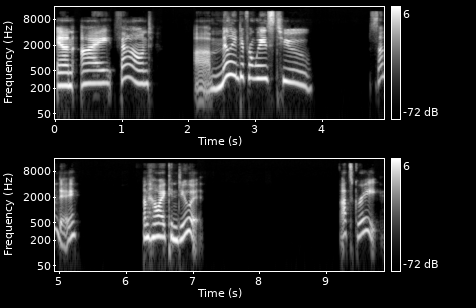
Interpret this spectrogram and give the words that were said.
And I found a million different ways to Sunday on how I can do it. That's great.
